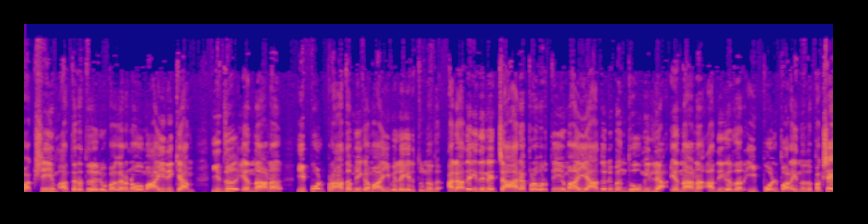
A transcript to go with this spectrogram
പക്ഷിയും അത്തരത്തിലൊരു ഉപകരണവുമായിരിക്കാം ഇത് എന്നാണ് ഇപ്പോൾ പ്രാഥമികമായി വിലയിരുത്തുന്നത്. അല്ലാതെ ഇതിനെ ചാരപ്രവൃത്തിയുമായി യാതൊരു ബന്ധവുമില്ല എന്നാണ് അധികൃതർ ഇപ്പോൾ പറയുന്നത്. പക്ഷേ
